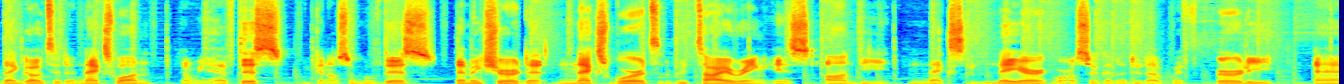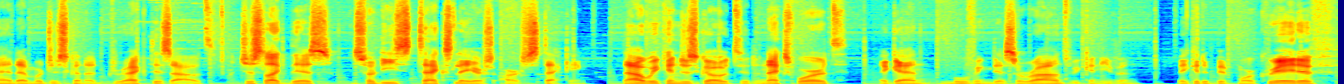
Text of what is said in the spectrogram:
then go to the next one. Then we have this. We can also move this. Then make sure the next word retiring is on the next layer. We're also going to do that with early. And then we're just going to drag this out just like this. So these text layers are stacking. Now we can just go to the next word. Again, moving this around. We can even make it a bit more creative.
